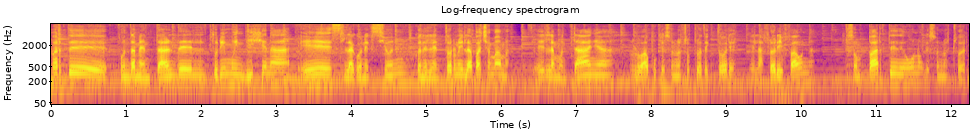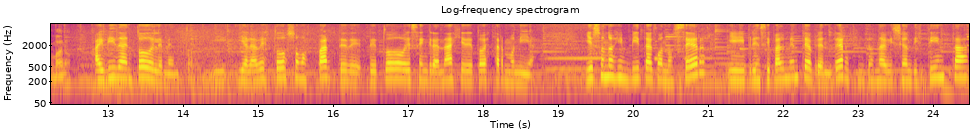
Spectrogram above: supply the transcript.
Parte fundamental del turismo indígena es la conexión con el entorno y la Pachamama. Es la montaña, los apus que son nuestros protectores, la flora y fauna, que son parte de uno, que son nuestros hermanos. Hay vida en todo elemento y, y a la vez todos somos parte de, de todo ese engranaje, de toda esta armonía. Y eso nos invita a conocer y principalmente a aprender de una visión distinta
